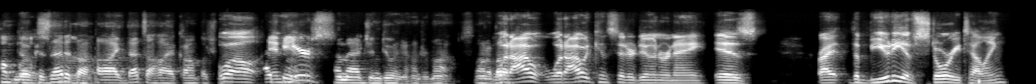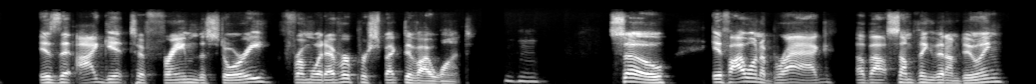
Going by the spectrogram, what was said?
No, no, because that is a high, that's a high accomplishment. Well, I and here's imagine doing 100 miles on a What I what I would consider doing, Renee, is right. The beauty of storytelling is that I get to frame the story from whatever perspective I want. Mm-hmm. So if I want to brag about something that I'm doing,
